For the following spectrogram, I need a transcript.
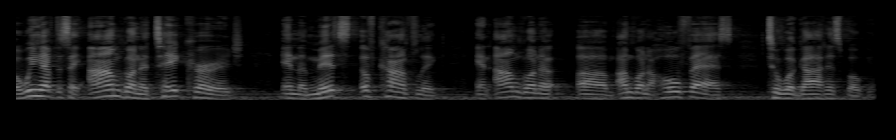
But we have to say, I'm going to take courage in the midst of conflict, and I'm going to um, I'm going to hold fast to what God has spoken.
